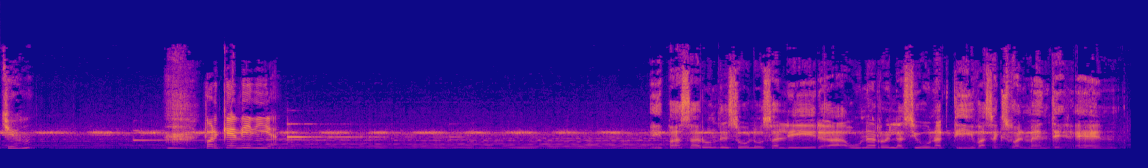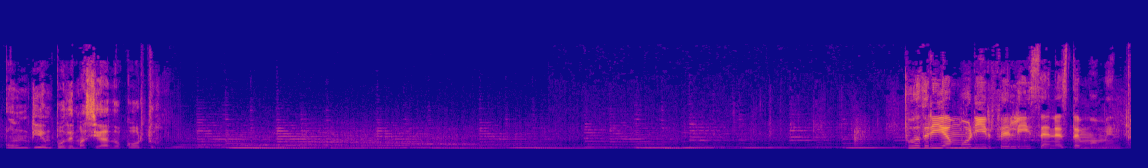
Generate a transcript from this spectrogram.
¿Yo? ¿Por qué diría? Y pasaron de solo salir a una relación activa sexualmente en un tiempo demasiado corto. Podría morir feliz en este momento.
